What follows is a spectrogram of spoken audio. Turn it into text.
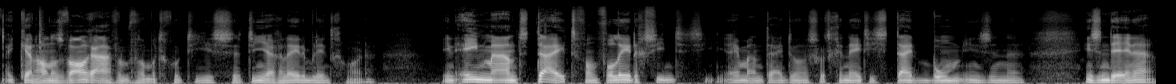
Ik, ken Hannes Walraven bijvoorbeeld goed. Die is uh, tien jaar geleden blind geworden. in één maand tijd, van volledig zien, in één maand tijd door een soort genetische tijdbom in zijn, eh, in zijn DNA.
